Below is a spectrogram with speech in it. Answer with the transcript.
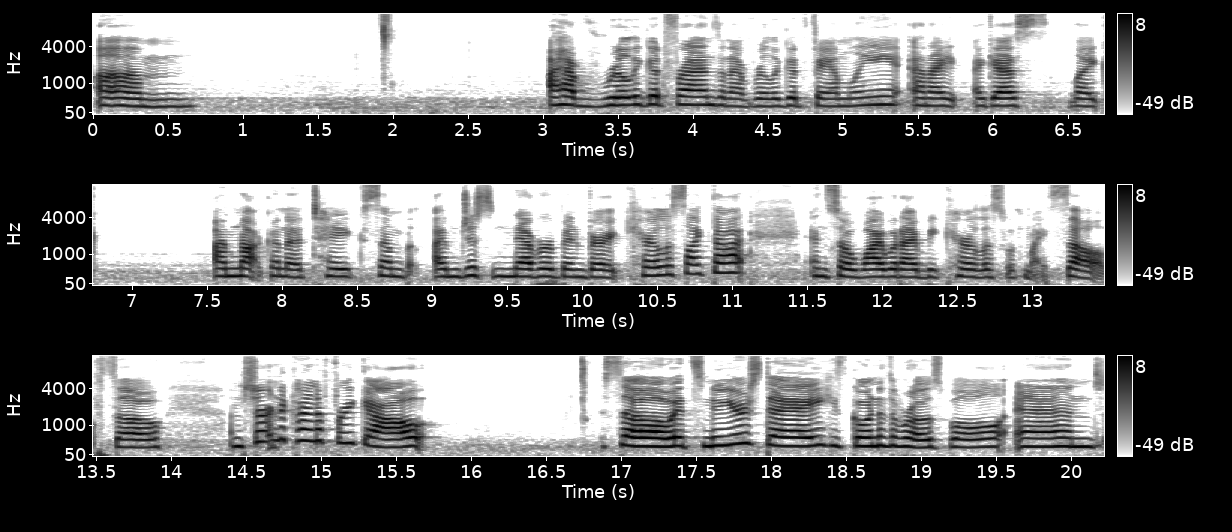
Um I have really good friends and I have really good family and I I guess like I'm not going to take some I'm just never been very careless like that and so why would I be careless with myself? So I'm starting to kind of freak out. So it's New Year's Day, he's going to the Rose Bowl and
